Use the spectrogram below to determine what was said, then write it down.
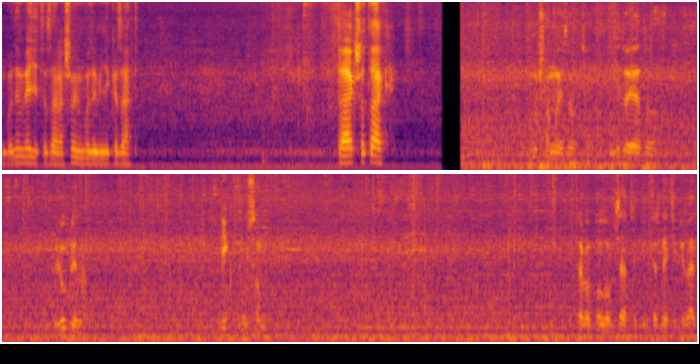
Будемо видіти зараз, що він буде мені казати. Так що так. Ну що, мої золоті, їду я до Любліна. Бікбусом. Треба було взяти в інтернеті білет,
